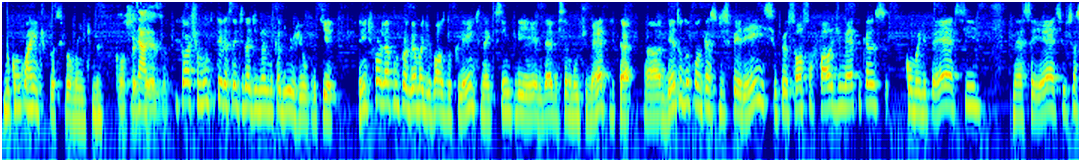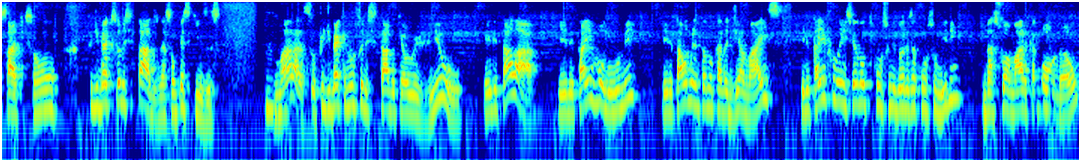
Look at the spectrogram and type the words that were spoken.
do concorrente, possivelmente, né? Com certeza. Então, eu acho muito interessante da dinâmica do review, porque a gente for olhar para um programa de voz do cliente, né, que sempre ele deve ser multimétrica, uh, dentro do contexto de experiência, o pessoal só fala de métricas como NPS, né, CIS e o CSAT, que são feedbacks solicitados, né, são pesquisas. Uhum. Mas o feedback não solicitado, que é o review, ele está lá, ele está em volume, ele está aumentando cada dia mais, ele está influenciando outros consumidores a consumirem da sua marca ou não,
